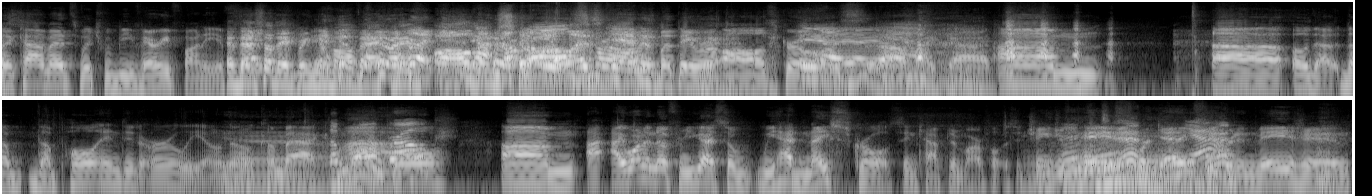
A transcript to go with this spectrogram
the comments, which would be very funny if, If that's how they bring them all back, they they've like, all yeah, been it Skrulls. canon, but they were Yeah. all Skrulls. Yeah, yeah, yeah. Oh my god. Um. Uh, oh, the, the the poll ended early. Oh no, come back. The come poll back. broke. Um, I, I want to know from you guys. So we had nice Skrulls in Captain Marvel. It's a change of pace. did. We're getting Yeah. Secret Invasion.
